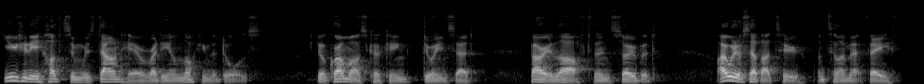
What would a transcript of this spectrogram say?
Usually Hudson was down here already unlocking the doors. Your grandma's cooking, Duane said. Barry laughed, then sobered. I would have said that too, until I met Faith.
